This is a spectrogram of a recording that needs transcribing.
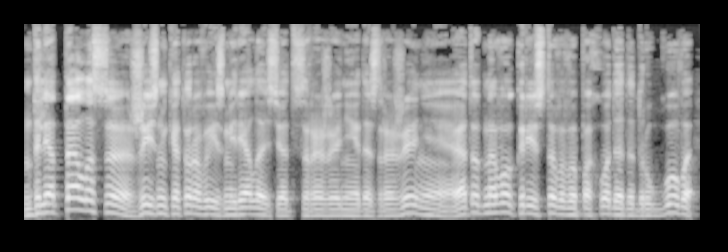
Для Талоса, жизнь которого измерялась от сражения до сражения, от одного крестового похода до другого,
